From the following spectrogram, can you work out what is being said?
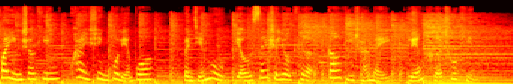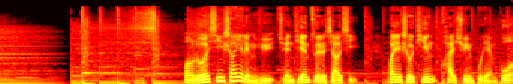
欢迎收听《快讯不联播》，本节目由三十六克高低传媒联合出品。网罗新商业领域全天最热消息，欢迎收听《快讯不联播》。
